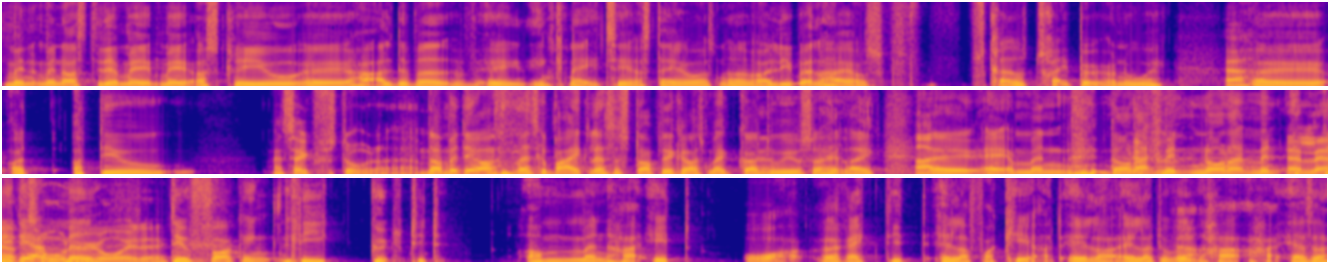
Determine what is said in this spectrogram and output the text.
Men, men også det der med, med at skrive, øh, har aldrig været en, knag til at stave og sådan noget. Og alligevel har jeg jo skrevet tre bøger nu, ikke? Ja. Øh, og, og det er jo... Man skal ikke forstå det. Nå, men det er også, man skal bare ikke lade sig stoppe. Det kan også mærke, gør du jo så heller ikke. Nej. Øh, af, man, nå, nej, men, nå, nej, men det der med, det er jo fucking ligegyldigt, om man har et ord rigtigt eller forkert, eller, eller du ved, Ja. har, har altså...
